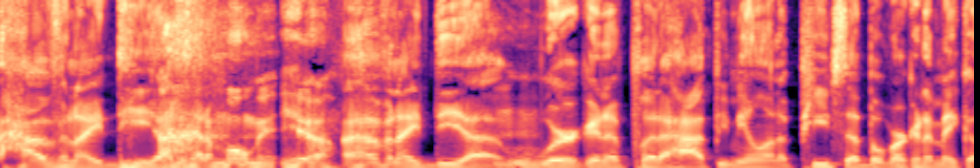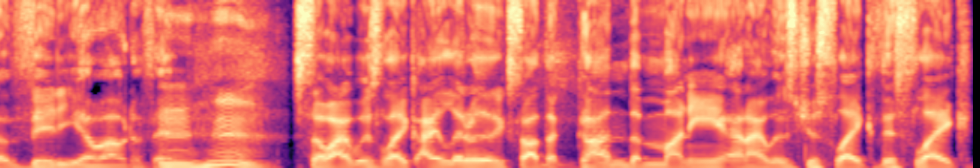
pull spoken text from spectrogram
have an idea. I just had a moment. Yeah. I have an idea. Mm-hmm. We're gonna put a Happy Meal on a pizza, but we're gonna make a video out of it. Mm-hmm. So I was like, I literally saw the gun, the money, and I was just like, this like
